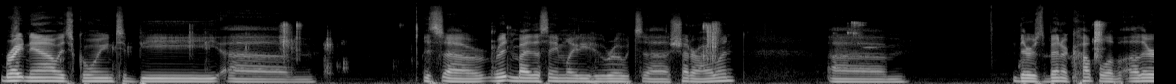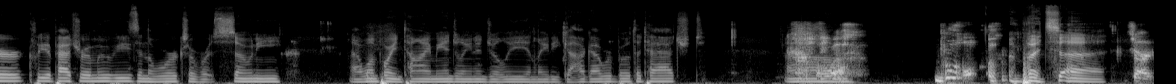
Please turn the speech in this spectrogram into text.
right now, it's going to be. Um, it's uh, written by the same lady who wrote uh, Shutter Island. Um, there's been a couple of other Cleopatra movies in the works over at Sony. At one point in time, Angelina Jolie and Lady Gaga were both attached. Um, but uh, Sorry,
